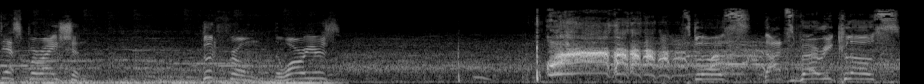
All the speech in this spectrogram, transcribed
desperation. Good from the Warriors. It's close. That's very close.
